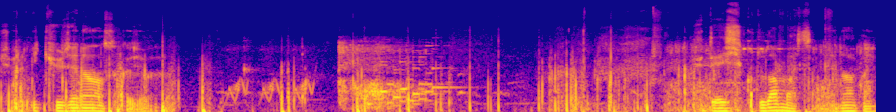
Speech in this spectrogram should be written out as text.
Şöyle 200'e ne alsak acaba? Değişik kutudan mı açsam ya ne yapayım?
